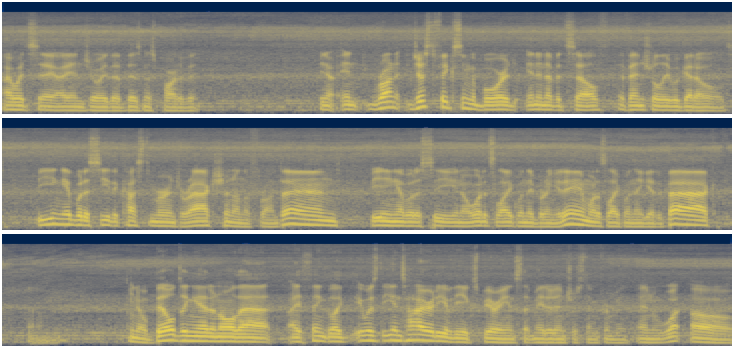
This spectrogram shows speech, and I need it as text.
I would say I enjoy the business part of it. You know, and run just fixing a board in and of itself eventually will get old. Being able to see the customer interaction on the front end, being able to see you know what it's like when they bring it in, what it's like when they get it back, um, you know, building it and all that. I think like it was the entirety of the experience that made it interesting for me. And what? Oh,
